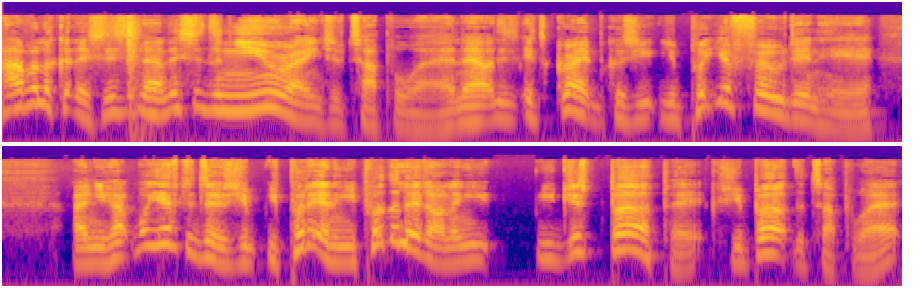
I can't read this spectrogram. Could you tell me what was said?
have a look at this. This is now this is the new range of Tupperware. Now it's it's great because you, you put your food in here, and you have what you have to do is you, you put it in and you put the lid on and you, you just burp it because you burp the Tupperware.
